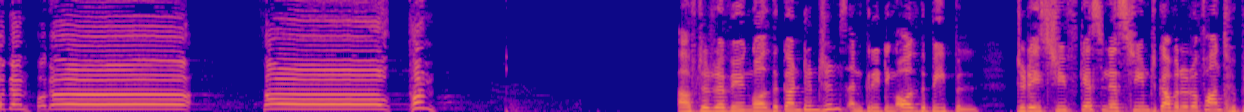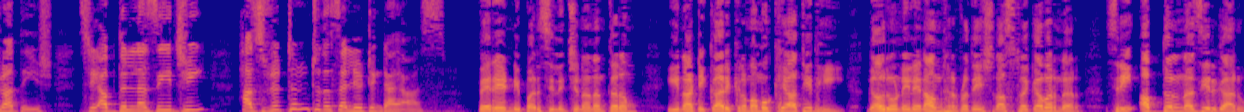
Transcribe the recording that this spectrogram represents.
southern Hoga! Southern! After reviewing all the contingents and greeting all the people, today's chief guest and esteemed governor of Andhra Pradesh, Sri Abdul Nazirji, has written to the saluting dais. పెరేడ్ని పరిశీలించిన అనంతరం ఈనాటి కార్యక్రమ ముఖ్య అతిథి గౌరవనీయులైన ఆంధ్రప్రదేశ్ రాష్ట్ర గవర్నర్ శ్రీ అబ్దుల్ నజీర్ గారు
